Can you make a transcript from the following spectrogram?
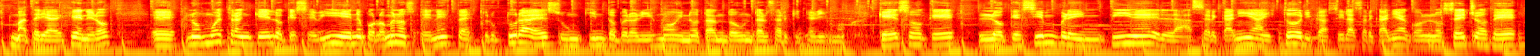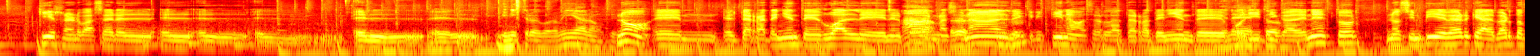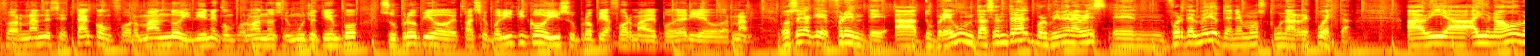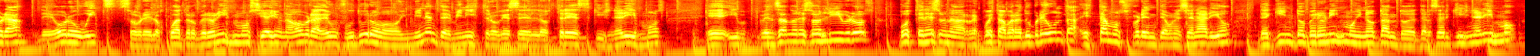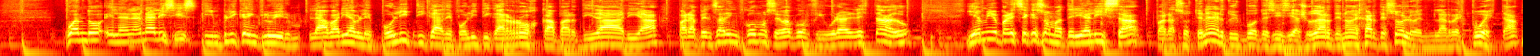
materia de género, eh, nos muestran que lo que se viene, por lo menos en esta estructura, es un quinto peronismo y no tanto un tercer kirchnerismo. Que eso que lo que siempre impide la cercanía histórica, ¿sí? la cercanía con los hechos de Kirchner va a ser el, el, ministro de Economía, no. No, em, el terrateniente de Dualde en el ah, Poder Nacional, de Cristina va a ser la terrateniente política de Néstor, nos impide ver que Alberto Fernández está conformando y viene conformándose mucho tiempo su propio espacio político y su propia forma de poder y de gobernar. O sea que frente a tu pregunta central, por primera vez en Fuerte al Medio tenemos una respuesta había, hay una obra de Horowitz sobre los cuatro peronismos y hay una obra de un futuro inminente ministro que es los tres kirchnerismos. Eh, y pensando en esos libros, vos tenés una respuesta para tu pregunta. Estamos frente a un escenario de quinto peronismo y no tanto de tercer kirchnerismo cuando el análisis implica incluir la variable política de política rosca partidaria para pensar en cómo se va a configurar el Estado Y a mí me parece que eso materializa, para sostener tu hipótesis y ayudarte, no dejarte solo en la respuesta,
